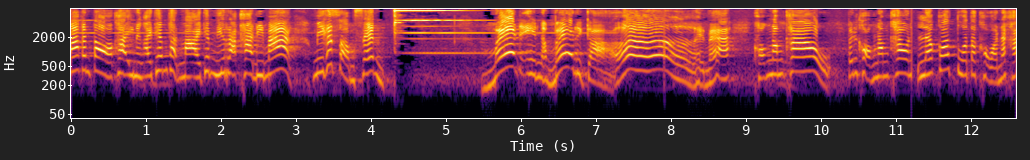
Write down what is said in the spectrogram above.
มากันต่อค่ะอีกหนึ่งไอเทมถัดมาไอเทมนี้ราคาดีมาก มีแค่สองเส้น Made in America เออเห็นไหมคะของนำเข้าเป็นของนำเข้า แล้วก็ตัวตะขอนะคะ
